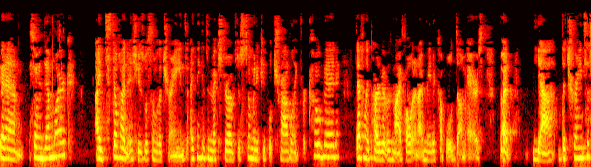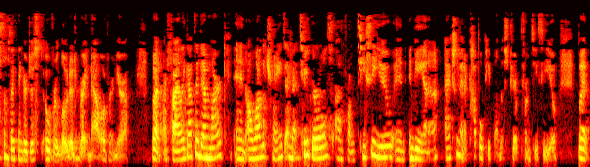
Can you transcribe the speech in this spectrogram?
But um, so in Denmark, I still had issues with some of the trains. I think it's a mixture of just so many people traveling for COVID. Definitely part of it was my fault, and I made a couple of dumb errors. But yeah, the train systems I think are just overloaded right now over in Europe. But I finally got to Denmark, and on one of the trains, I met two girls um, from TCU in Indiana. I actually met a couple people on this trip from TCU, but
